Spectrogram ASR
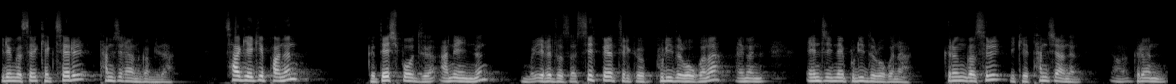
이런 것을 객체를 탐지하는 겁니다. 차 계기판은 그 대시보드 안에 있는 뭐 예를 들어서 시트벨트 그 불이 들어오거나 아니면 엔진에 불이 들어오거나 그런 것을 이렇게 탐지하는 어, 그런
